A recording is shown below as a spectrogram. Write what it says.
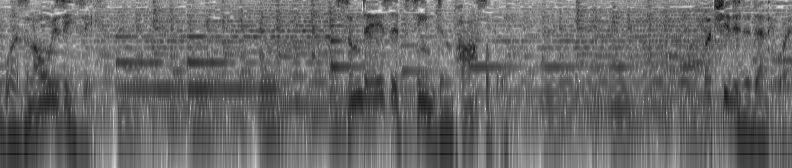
It wasn't always easy. Some days it seemed impossible, but she did it anyway.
